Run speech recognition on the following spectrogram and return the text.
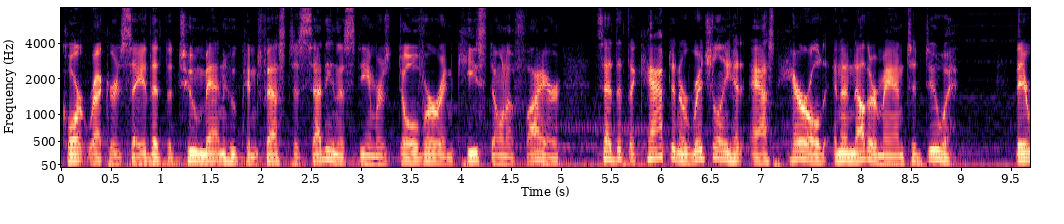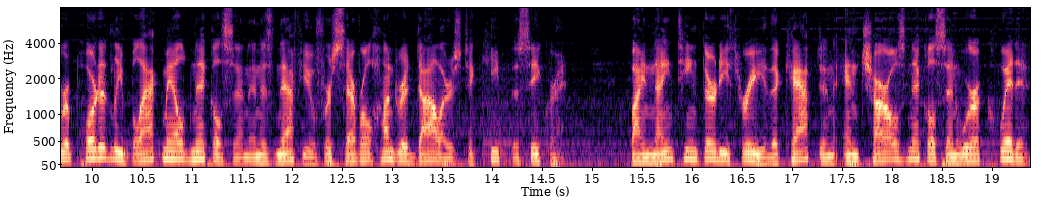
Court records say that the two men who confessed to setting the steamers Dover and Keystone afire said that the captain originally had asked Harold and another man to do it. They reportedly blackmailed Nicholson and his nephew for several hundred dollars to keep the secret. By 1933, the captain and Charles Nicholson were acquitted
